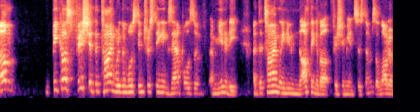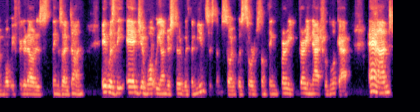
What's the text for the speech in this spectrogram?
Um, because fish at the time were the most interesting examples of immunity. At the time, we knew nothing about fish immune systems. A lot of what we figured out is things I've done. It was the edge of what we understood with immune systems. So it was sort of something very, very natural to look at. And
